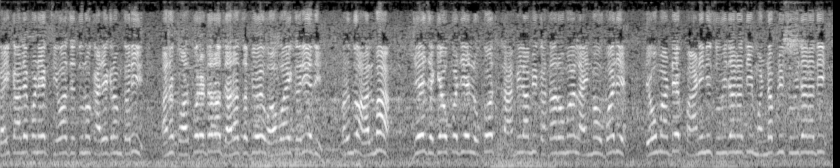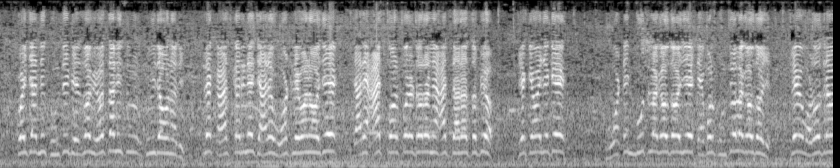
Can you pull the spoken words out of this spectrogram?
ગઈકાલે પણ એક સેવા સેતુનો કાર્યક્રમ કરી અને કોર્પોરેટરો ધારાસભ્યોએ વાહવાહી કરી હતી. પરંતુ હાલમાં જે જગ્યા ઉપર જે લોકો લાંબી લાંબી કતારોમાં લાઇનમાં ઊભા છે, તેઓ માટે પાણીની સુવિધા નથી, મંડપની સુવિધા નથી, કોઈ જાતની ખુરશી બેસવા વ્યવસ્થાની સુવિધાઓ નથી. એટલે ખાસ કરીને જ્યારે વોટ લેવાનો હોય છે, ત્યારે આ જ કોર્પોરેટરો અને આ જ ધારાસભ્યો જે કહેવાય છે કે વોટિંગ બૂથ લગાવતા હોય છે ટેબલ ખૂંચો લગાવતા હોય છે. એટલે વડોદરા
